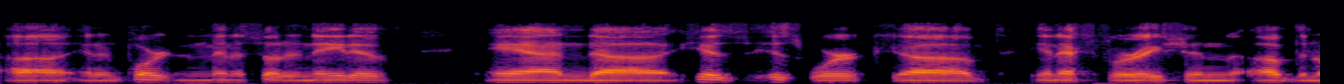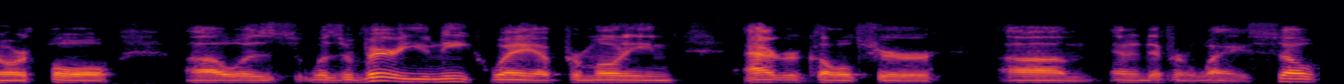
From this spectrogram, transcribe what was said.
uh, an important Minnesota native, and uh, his his work uh, in exploration of the North Pole uh, was was a very unique way of promoting agriculture um, in a different way. So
